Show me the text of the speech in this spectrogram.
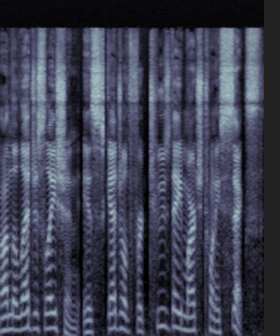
on the legislation is scheduled for Tuesday, March 26th.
